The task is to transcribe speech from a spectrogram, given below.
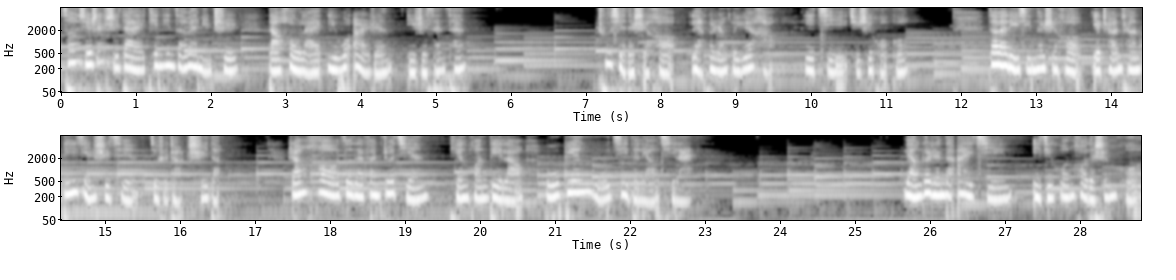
从学生时代天天在外面吃，到后来一屋二人一日三餐。初雪的时候，两个人会约好一起去吃火锅。在外旅行的时候，也常常第一件事情就是找吃的，然后坐在饭桌前，天荒地老、无边无际地聊起来。两个人的爱情以及婚后的生活，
